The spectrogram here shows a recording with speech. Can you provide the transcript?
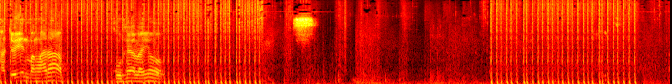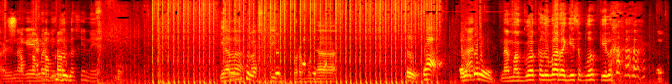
Ajoin Bang Arab. Kuhel ayo. Arena Gamer juga ke sini. Iyalah, pasti orang udah Ah, nama gua keluar lagi 10 kill.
